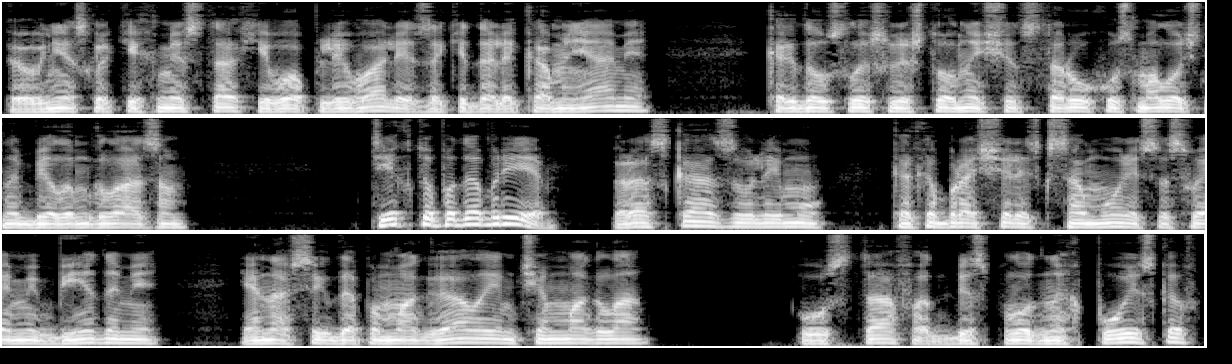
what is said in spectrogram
В нескольких местах его оплевали, закидали камнями, когда услышали, что он ищет старуху с молочно-белым глазом. Те, кто подобрее, рассказывали ему, как обращались к Саморе со своими бедами, и она всегда помогала им, чем могла. Устав от бесплодных поисков,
